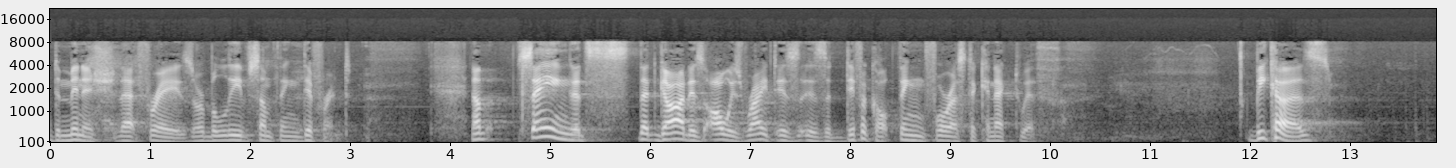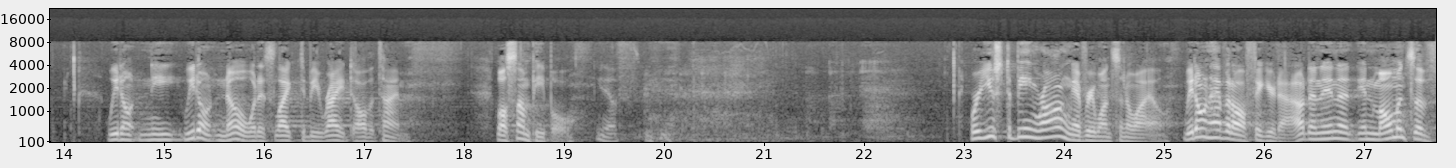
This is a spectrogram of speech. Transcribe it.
diminish that phrase or believe something different. Now, saying that's, that God is always right is, is a difficult thing for us to connect with. Because we don't, need, we don't know what it's like to be right all the time. Well, some people, you know. We're used to being wrong every once in a while. We don't have it all figured out. And in, a, in moments of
